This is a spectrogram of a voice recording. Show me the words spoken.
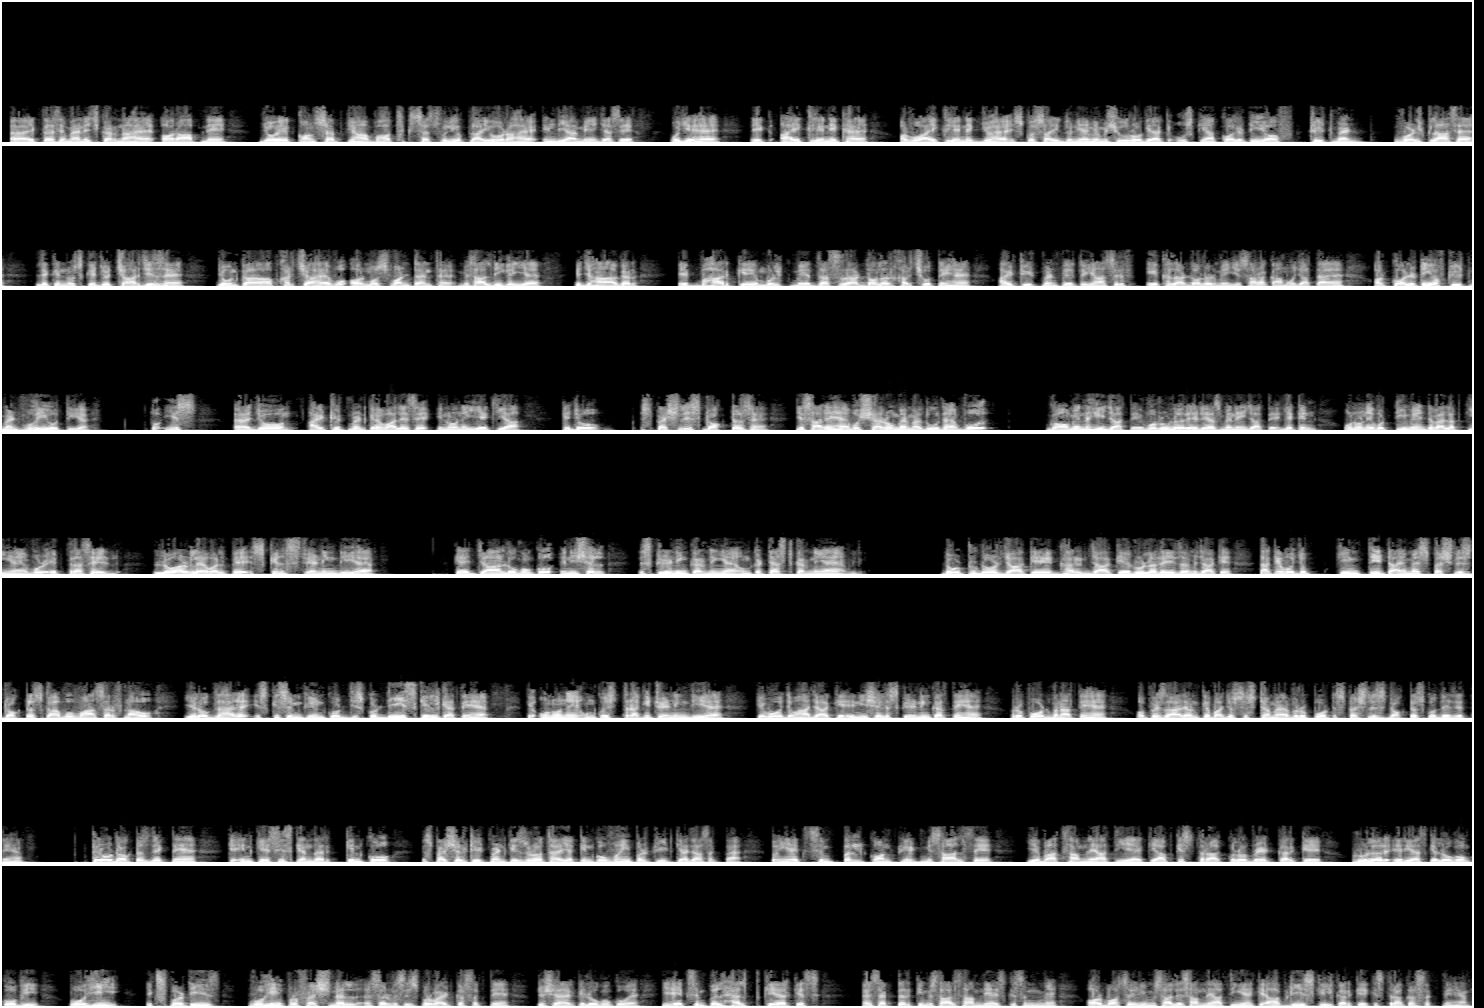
ایک طرح سے مینج کرنا ہے۔ اور آپ نے جو ایک کانسیپٹ یہاں بہت سکسیزفلی اپلائی ہو رہا ہے انڈیا میں، جیسے وہ یہ ہے، ایک آئی کلینک ہے۔ اور وہ آئی کلینک جو ہے، اس کو ساری دنیا میں مشہور ہو گیا کہ اس کے یہاں quality of treatment world class ہے۔ لیکن اس کے جو چارجز ہیں، جو ان کا آپ خرچہ ہے، وہ آلموسٹ ون ٹینتھ ہے۔ مثال دی گئی ہے کہ جہاں اگر ایک باہر کے ملک میں دس ہزار ڈالر خرچ ہوتے ہیں آئی ٹریٹمنٹ پہ، تو یہاں صرف ایک ہزار ڈالر میں یہ سارا کام ہو جاتا ہے اور کوالٹی آف ٹریٹمنٹ وہی ہوتی ہے۔ تو اس جو آئی ٹریٹمنٹ کے حوالے سے انہوں نے یہ کیا کہ جو اسپیشلسٹ ڈاکٹرز ہیں، یہ سارے ہیں، وہ شہروں میں محدود ہیں، وہ گاؤں میں نہیں جاتے، وہ رورل ایریاز میں نہیں جاتے، لیکن انہوں نے وہ ٹیمیں ڈیولپ کی ہیں، وہ ایک طرح سے لوور لیول پہ اسکلس ٹریننگ دی ہے کہ جہاں لوگوں کو انیشل اسکریننگ کرنی ہے، ان کے ٹیسٹ کرنی ہے ڈور ٹو ڈور جا کے، گھر جا کے رورل ایریا میں جا کے، تاکہ وہ جو قیمتی ٹائم ہے اسپیشلسٹ ڈاکٹرس کا، وہ وہاں صرف نہ ہو۔ یہ لوگ ظاہر ہے اس قسم کی ان کو، جس کو ڈی اسکل کہتے ہیں، کہ انہوں نے ان کو اس طرح کی ٹریننگ دی ہے کہ وہ وہاں جا کے انیشیل اسکریننگ کرتے ہیں رپورٹ بناتے ہیں، اور پھر ظاہر ہے ان کے بعد جو سسٹم ہے، وہ رپورٹ اسپیشلسٹ ڈاکٹرس کو دے دیتے ہیں۔ پھر وہ ڈاکٹرس دیکھتے ہیں کہ ان کیسز کے اندر کن کو اسپیشل ٹریٹمنٹ کی ضرورت ہے یا کن کو وہیں پر ٹریٹ کیا جا سکتا ہے، تو یہ ایک سمپل کانکریٹ مثال سے یہ بات سامنے آتی ہے کہ آپ کس طرح کولوبریٹ کر کے رورل ایریاز کے لوگوں کو بھی وہی ایکسپرٹیز وہی پروفیشنل سروسز پرووائڈ کر سکتے ہیں جو شہر کے لوگوں کو ہے۔ یہ ایک سمپل ہیلتھ کیئر کے سیکٹر کی مثال سامنے ہے۔ اس قسم میں اور بہت ساری مثالیں سامنے آتی ہیں کہ آپ ڈی اسکل کر کے کس طرح کر سکتے ہیں۔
